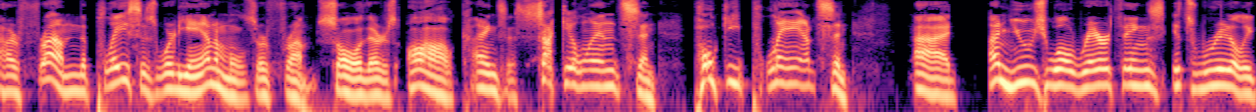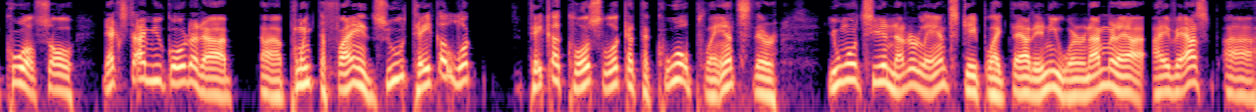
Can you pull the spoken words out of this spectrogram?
are from the places where the animals are from. So there's all kinds of succulents and pokey plants and uh, unusual, rare things. It's really cool. So next time you go to the uh, Point Defiance Zoo, take a look, take a close look at the cool plants. They're you won't see another landscape like that anywhere. And I'm gonna. I've asked uh,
